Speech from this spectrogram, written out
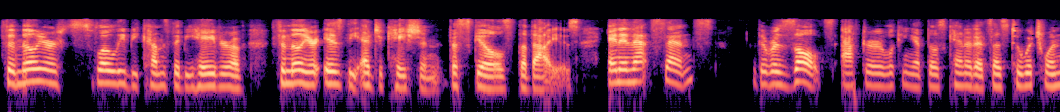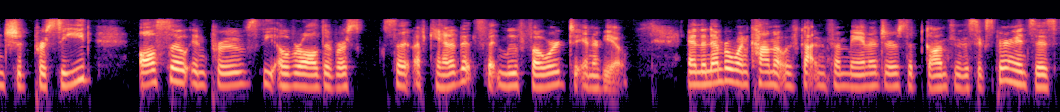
Familiar slowly becomes the behavior of familiar is the education, the skills, the values. And in that sense, the results after looking at those candidates as to which one should proceed also improves the overall diverse set of candidates that move forward to interview. And the number one comment we've gotten from managers that have gone through this experience is,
